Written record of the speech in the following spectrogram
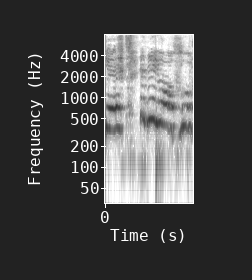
ye ne yapıyor?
